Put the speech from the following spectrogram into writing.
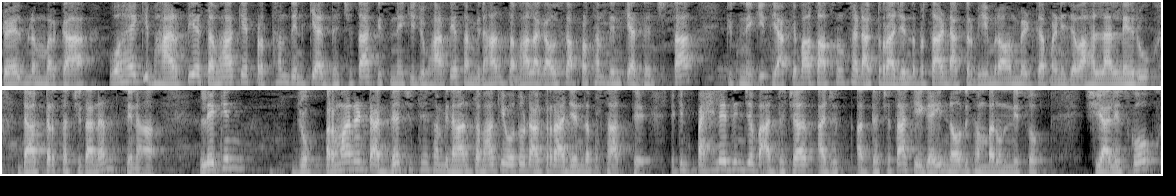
ट्वेल्व नंबर का, वह है कि भारतीय सभा के प्रथम दिन की अध्यक्षता किसने की? जो भारतीय संविधान सभा लगा, उसका प्रथम दिन की अध्यक्षता किसने की थी? आपके पास ऑप्शन है doctor Rajendra Prasad doctor Bhimrao Ambedkar, Pandit Jawaharlal Nehru doctor Sachchidanand Sinha. लेकिन जो परमानेंट अध्यक्ष थे संविधान सभा के, वो तो डॉक्टर राजेंद्र प्रसाद थे। लेकिन पहले दिन जब अध्यक्षता की गई 9 दिसंबर उन्नीस को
